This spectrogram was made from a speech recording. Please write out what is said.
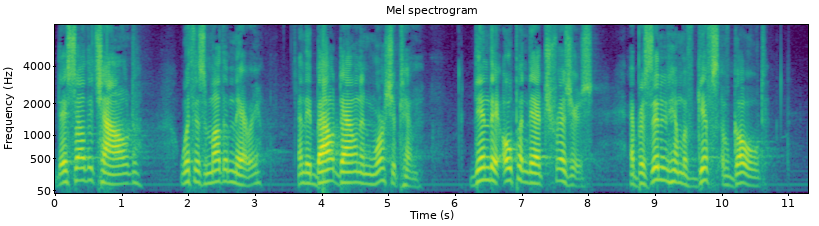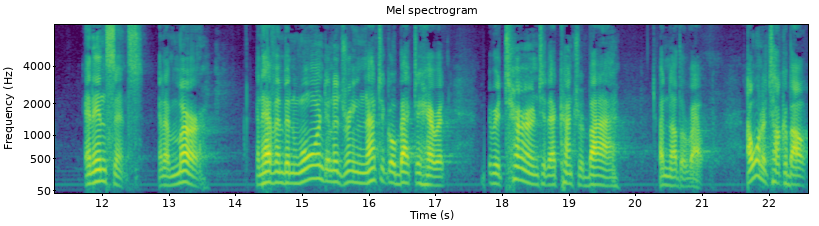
they saw the child with his mother Mary, and they bowed down and worshiped him. Then they opened their treasures and presented him with gifts of gold and incense and of myrrh. And having been warned in a dream not to go back to Herod, they returned to their country by another route. I want to talk about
